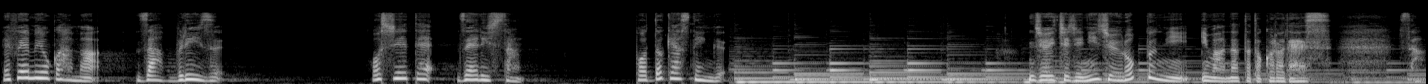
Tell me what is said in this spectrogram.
FM 横浜ザ・ブリーズ。教えて税理士さん。ポッドキャスティング。11時26分に今なったところです。さあ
